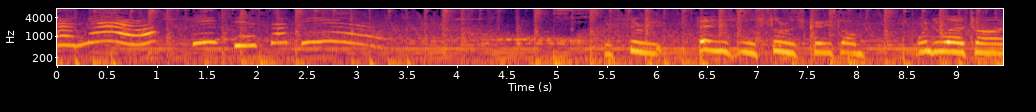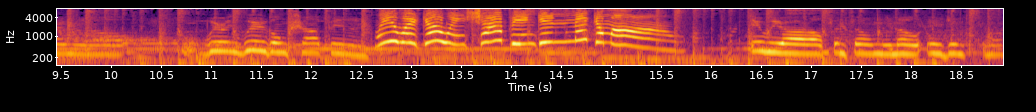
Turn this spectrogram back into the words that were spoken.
And now he disappeared. The serious, hey, this is a serious case. Um, when's the last time, you know, we're, we're going shopping We were going are some, you know, agents, you know.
